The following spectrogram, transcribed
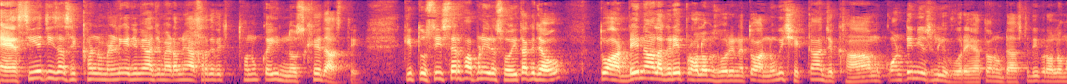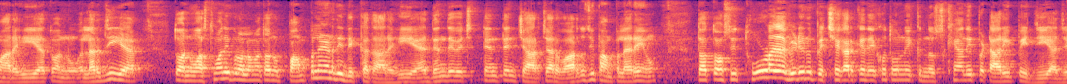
ਐਸੀਆਂ ਚੀਜ਼ਾਂ ਸਿੱਖਣ ਨੂੰ ਮਿਲਣਗੀਆਂ ਜਿਵੇਂ ਅੱਜ ਮੈਡਮ ਨੇ ਆਖਰ ਦੇ ਵਿੱਚ ਤੁਹਾਨੂੰ ਕਈ ਨੁਸਖੇ ਦੱਸਤੇ ਕਿ ਤੁਸੀਂ ਸਿਰਫ ਆਪਣੀ ਰਸੋਈ ਤੱਕ ਜਾਓ, ਤੁਹਾਡੇ ਨਾਲ ਅਗਰ ਇਹ ਪ੍ਰੋਬਲਮਸ ਹੋ ਰਹੀਆਂ ਨੇ, ਤੁਹਾਨੂੰ ਵੀ ਛਿੱਕਾਂ, ਜ਼ੁਕਾਮ ਕੰਟੀਨਿਊਸਲੀ ਹੋ ਰਿਹਾ ਤੁਹਾਨੂੰ ਡਸਟ ਦੀ ਪ੍ਰੋਬਲਮ ਆ ਰਹੀ ਹੈ, ਤੁਹਾਨੂੰ ਅਲਰਜੀ ਹੈ, ਤੁਹਾਨੂੰ ਅਸਥਮਾ ਦੀ ਪ੍ਰੋਬਲਮ ਹੈ, ਤੁਹਾਨੂੰ ਪੰਪ ਲੈਣ ਦੀ ਦਿੱਕਤ ਆ ਰਹੀ ਹੈ, ਦਿਨ ਦੇ ਵਿੱਚ 3-3 4-4 ਵਾਰ ਤੁਸੀਂ ਪੰਪ ਲੈ ਰਹੇ ਹੋ, ਤਾਂ ਤੁਸੀਂ ਥੋੜਾ ਜਿਹਾ ਵੀਡੀਓ ਨੂੰ ਪਿੱਛੇ ਕਰਕੇ ਦੇਖੋ, ਤੁਹਾਨੂੰ ਇੱਕ ਨੁਸਖਿਆਂ ਦੀ ਪਟਾਰੀ ਭੇਜੀ ਅੱਜ।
